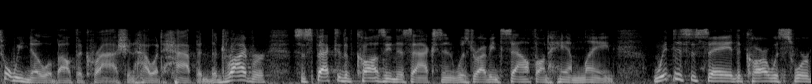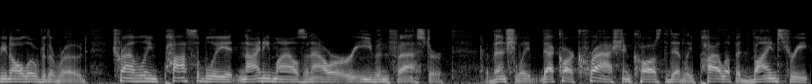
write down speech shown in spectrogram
here's what we know about the crash and how it happened. The driver suspected of causing this accident was driving south on Ham Lane. Witnesses say the car was swerving all over the road, traveling possibly at 90 miles an hour or even faster. Eventually, that car crashed and caused the deadly pileup at Vine Street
